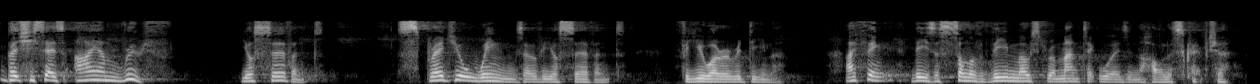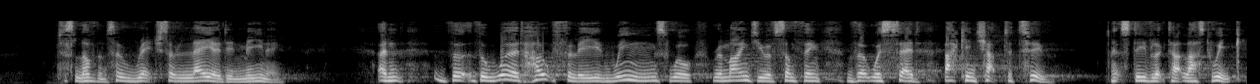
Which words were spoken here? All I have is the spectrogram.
but she says, I am Ruth, your servant. Spread your wings over your servant, for you are a redeemer. I think these are some of the most romantic words in the whole of scripture. Just love them. So rich, so layered in meaning. And the, the word, hopefully, wings will remind you of something that was said back in chapter 2 that Steve looked at last week,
